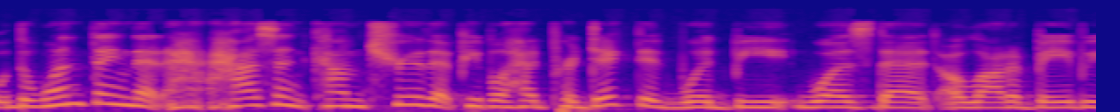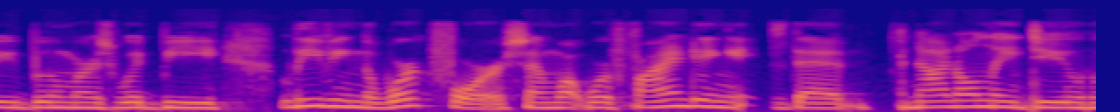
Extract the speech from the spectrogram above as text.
the one thing that hasn't come true that people had had predicted would be was that a lot of baby boomers would be leaving the workforce. And what we're finding is that not only do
